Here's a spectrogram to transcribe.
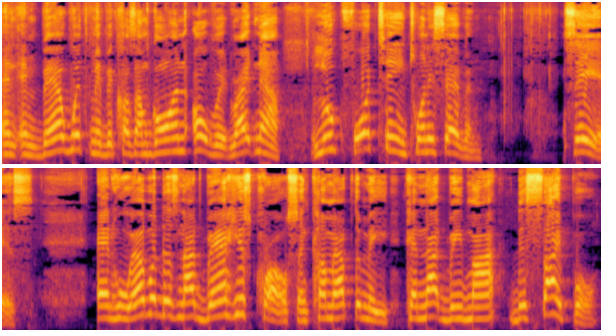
And, and bear with me because I'm going over it right now. Luke 14, 27 says, and whoever does not bear his cross and come after me cannot be my disciple.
